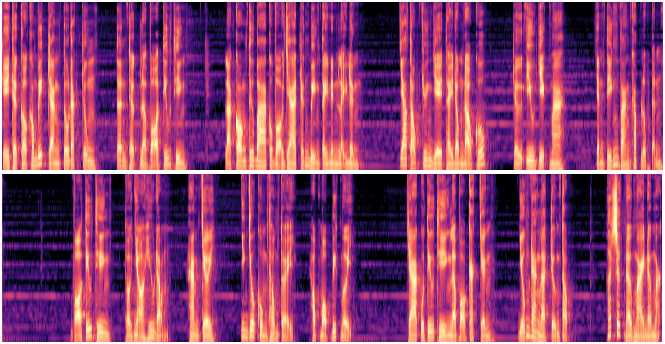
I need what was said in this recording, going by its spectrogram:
Kỳ thực họ không biết rằng Tô Đắc Trung Tên thật là Võ Tiếu Thiên. Là con thứ ba của võ gia trấn biên Tây Ninh lẫy lừng. Gia tộc chuyên về thầy đồng đạo cốt, Trừ yêu diệt ma, Danh tiếng vang khắp lục tỉnh. Võ Tiếu Thiên, Thuở nhỏ hiếu động, Ham chơi, Nhưng vô cùng thông tuệ, Học một biết mười. Cha của Tiếu Thiên là Võ các Chân, vốn đang là trưởng tộc. Hết sức nở mày nở mặt,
